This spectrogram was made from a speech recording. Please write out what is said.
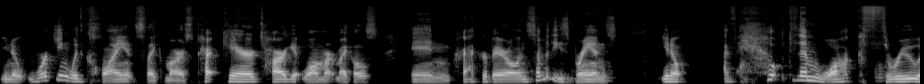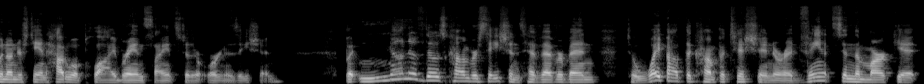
you know, working with clients like Mars Pet Care, Target, Walmart, Michaels, and Cracker Barrel, and some of these brands, you know, I've helped them walk through and understand how to apply brand science to their organization. But none of those conversations have ever been to wipe out the competition or advance in the market.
